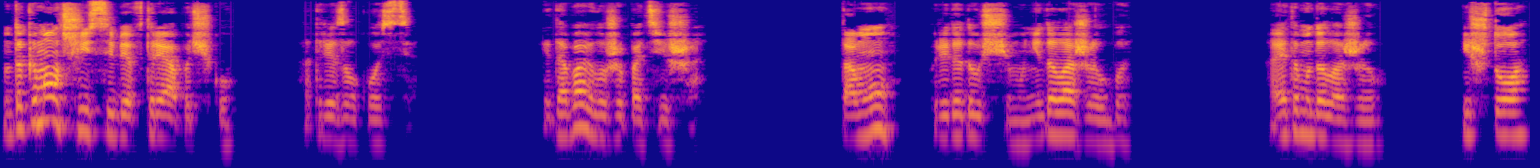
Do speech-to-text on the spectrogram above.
Ну так и молчи себе в тряпочку, — отрезал Костя. И добавил уже потише. Тому, предыдущему, не доложил бы. А этому доложил. И что?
